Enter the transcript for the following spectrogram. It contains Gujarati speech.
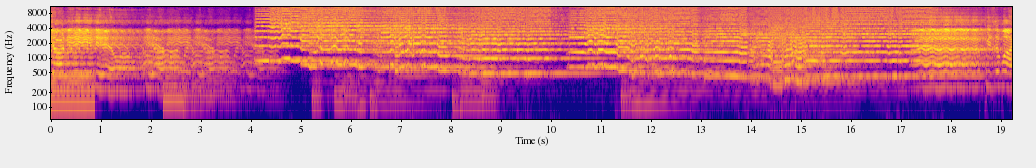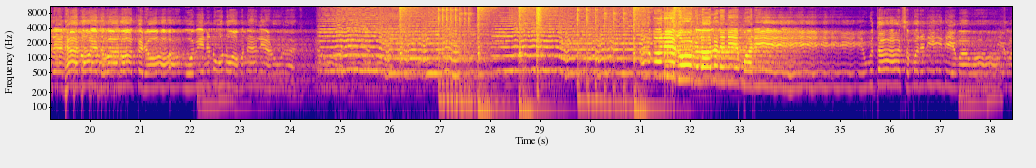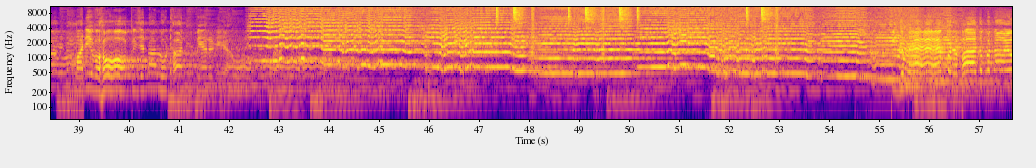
પિયાની દેવા દેવા દેવા પીજ મારે ઠાનો એ દ્વારો કર્યો ગોવિંદ નામ ને લેણું રાખ્યું સમરની દેવાઓ. મારી વહો પીજના લોઢાની મેલડી આવો પીજ પ્રભાત બનાયો.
